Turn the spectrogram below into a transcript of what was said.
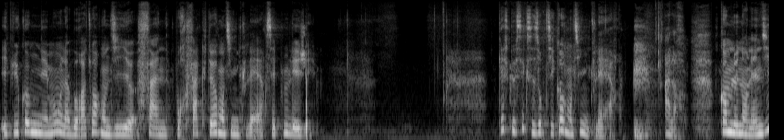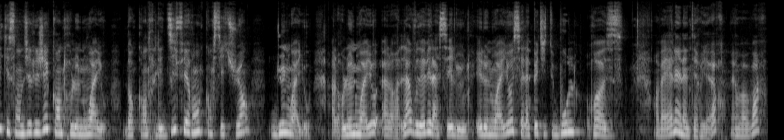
Et puis, communément, au laboratoire, on dit euh, FAN pour facteur antinucléaire. C'est plus léger. Qu'est-ce que c'est que ces anticorps antinucléaires? Alors, comme le nom l'indique, ils sont dirigés contre le noyau, donc contre les différents constituants du noyau. Alors le noyau, alors là vous avez la cellule et le noyau c'est la petite boule rose. On va y aller à l'intérieur et on va voir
